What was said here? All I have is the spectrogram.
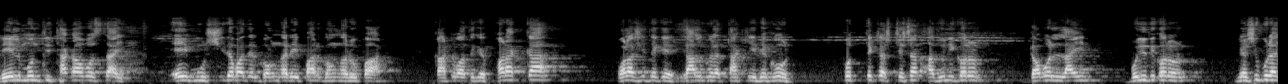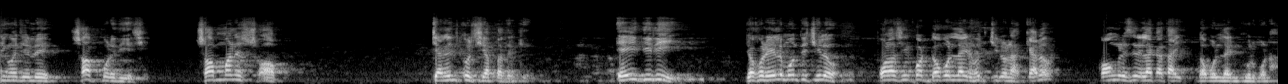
রেলমন্ত্রী থাকা অবস্থায় এই মুর্শিদাবাদের গঙ্গার এপার, গঙ্গার ওপার, কাটোয়া থেকে ফারাক্কা, পলাশি থেকে লালগোলা তাকিয়ে দেখুন। প্রত্যেকটা স্টেশন আধুনিকরণ ডবল লাইন বৈদ্যুতিকরণ মেসুপুর আজিগঞ্জ রেলওয়ে সব করে দিয়েছি। সব মানে সব। চ্যালেঞ্জ করছি আপনাদেরকে। এই দিদি যখন রেলমন্ত্রী ছিল, পলাশির পর ডবল লাইন হচ্ছিল না। কেন? কংগ্রেসের এলাকা তাই ডবল লাইন করব না।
